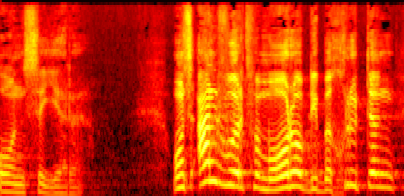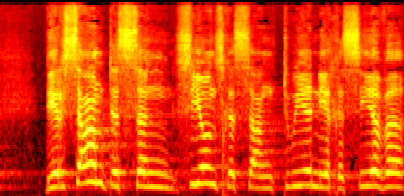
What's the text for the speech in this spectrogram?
ons Here. Ons antwoord vanmôre op die begroeting deur saam te sing Sion's Gesang 297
